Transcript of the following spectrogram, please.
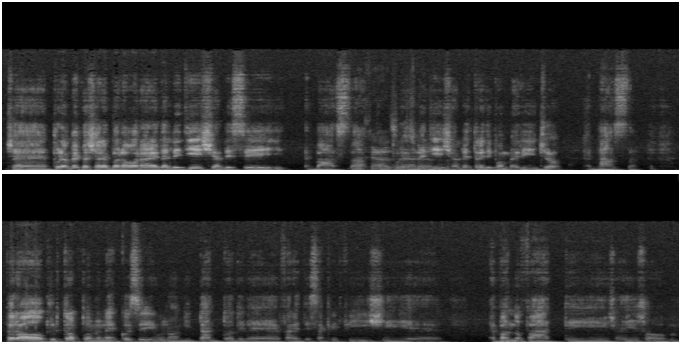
cioè, pure a me piacerebbe lavorare dalle 10 alle 6 e basta, casa, oppure dalle certo. 10 alle 3 di pomeriggio e basta. Però purtroppo non è così, uno ogni tanto deve fare dei sacrifici e, e vanno fatti. Cioè, io ho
